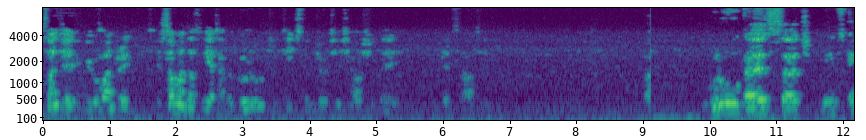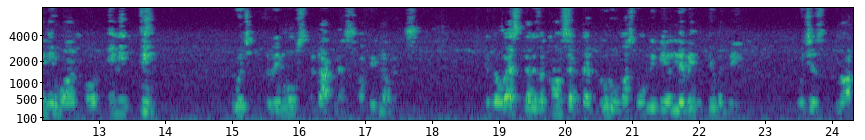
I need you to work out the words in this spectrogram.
Sanjay, we were wondering if someone doesn't yet have a guru to teach them Jyotish, how should they get started? Guru as such means anyone or anything which removes darkness of ignorance. In the West, there is a concept that Guru must only be a living human being, which is not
